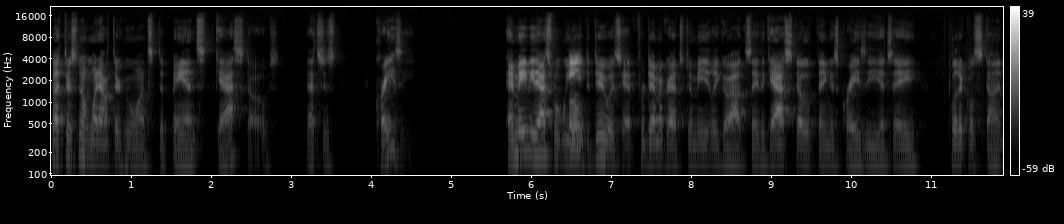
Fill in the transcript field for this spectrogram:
but there's no one out there who wants to ban gas stoves. That's just crazy. And maybe that's what we well, need to do is for Democrats to immediately go out and say the gas stove thing is crazy. It's a political stunt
